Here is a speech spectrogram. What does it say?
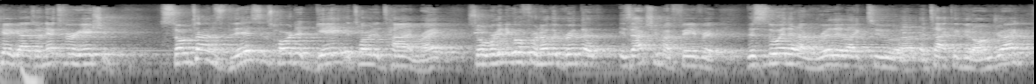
Okay guys, our next variation. Sometimes this is hard to get, it's hard to time, right? So we're gonna go for another grip that is actually my favorite. This is the way that I really like to uh, attack a good arm drag.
